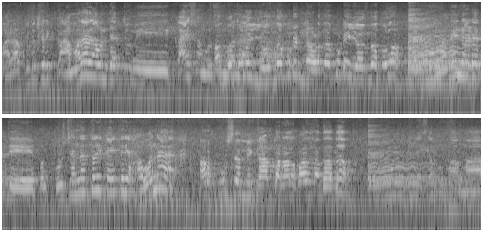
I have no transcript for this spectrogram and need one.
मला कुठेतरी कामाला लावून द्या तुम्ही. काय सांगू मग तुला योजना कुठे? नडता कुठे योजना तुला? मला नाही नडत ते पण पुरुषांना तरी काहीतरी हवं ना. अरे पुरुषांनी काम करायला पाहिजे ना दादा. काय सांगू मामा?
